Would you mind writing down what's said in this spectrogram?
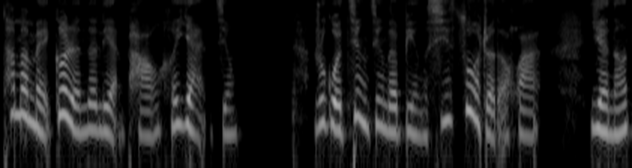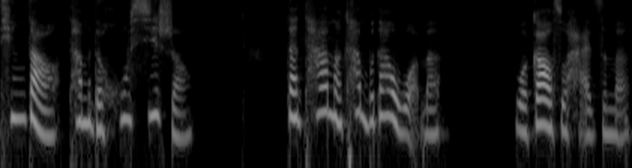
他们每个人的脸庞和眼睛。如果静静的屏息坐着的话，也能听到他们的呼吸声。但他们看不到我们。我告诉孩子们，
